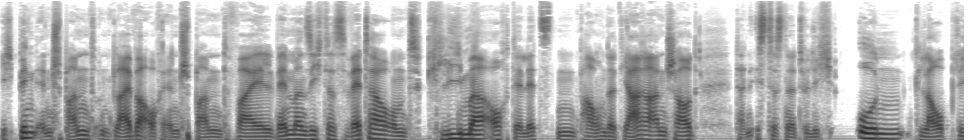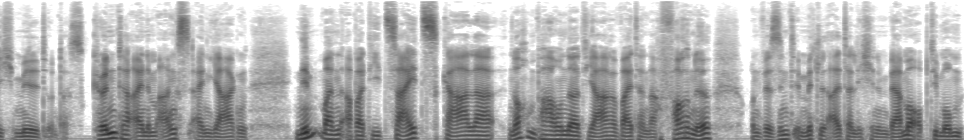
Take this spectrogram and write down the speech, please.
Ich bin entspannt und bleibe auch entspannt, weil wenn man sich das Wetter und Klima auch der letzten paar hundert Jahre anschaut, dann ist das natürlich unglaublich mild und das könnte einem Angst einjagen. Nimmt man aber die Zeitskala noch ein paar hundert Jahre weiter nach vorne und wir sind im mittelalterlichen Wärmeoptimum,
